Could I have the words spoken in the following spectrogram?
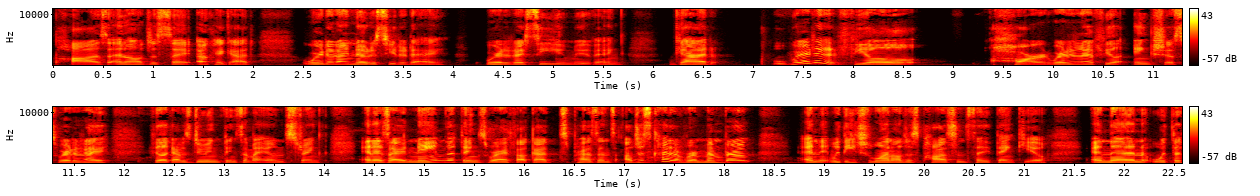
pause and I'll just say, okay, God, where did I notice you today? Where did I see you moving? God, where did it feel hard? Where did I feel anxious? Where did I feel like I was doing things in my own strength? And as I name the things where I felt God's presence, I'll just kind of remember them. And with each one, I'll just pause and say thank you. And then with the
